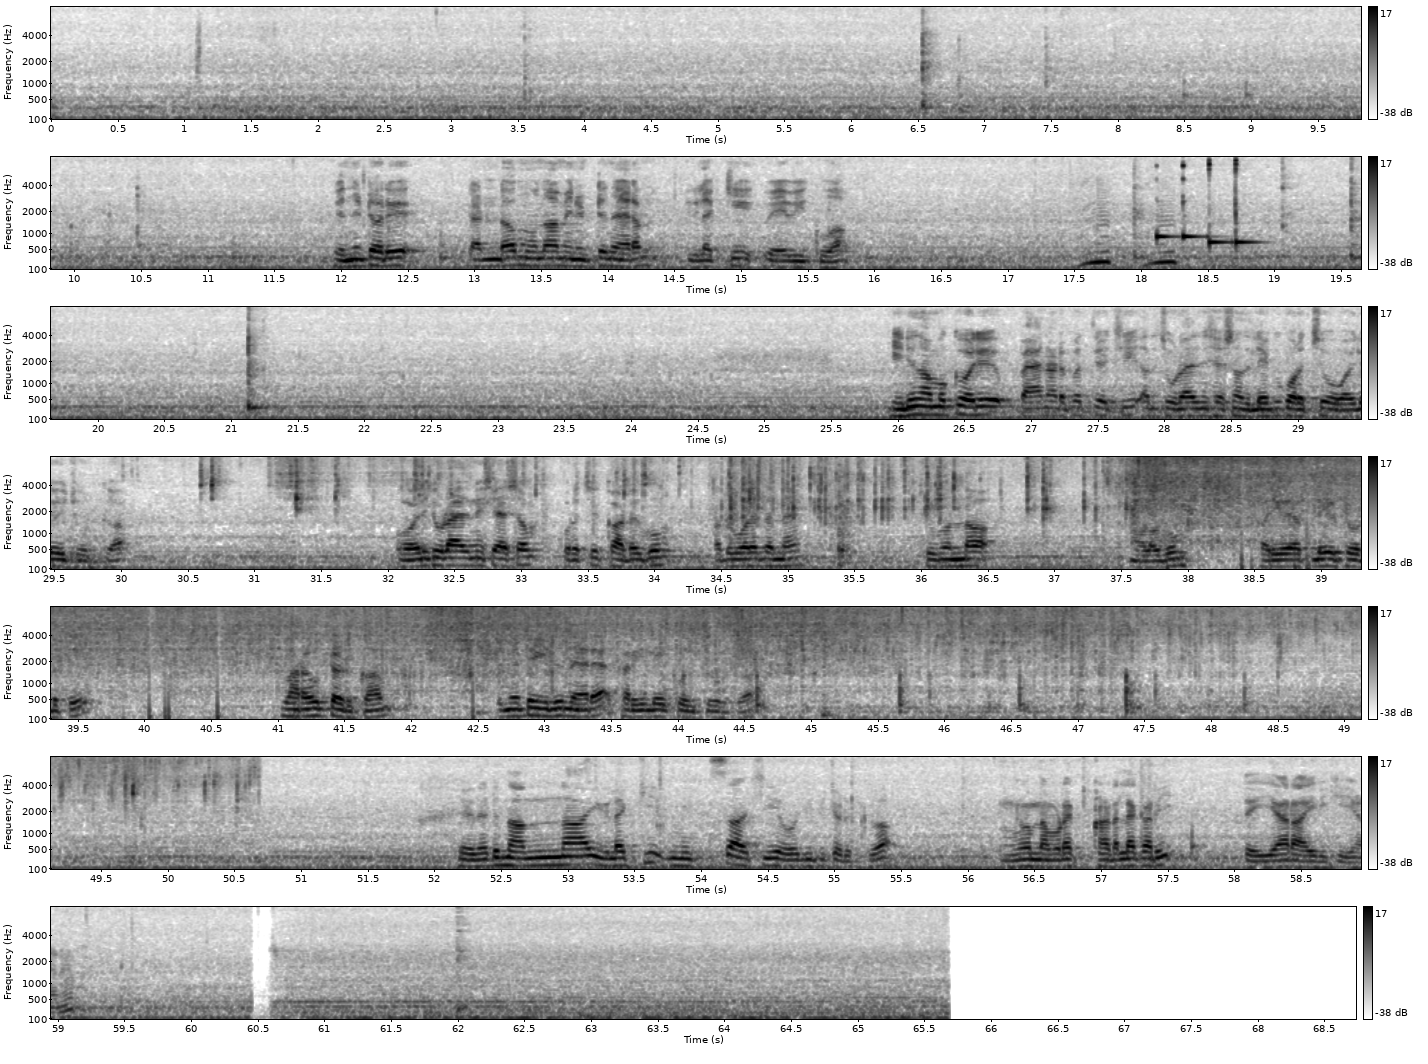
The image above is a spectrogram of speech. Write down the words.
എന്നിട്ടൊരു രണ്ടോ മൂന്നോ മിനിറ്റ് നേരം ഇളക്കി വേവിക്കുക. ഇനി നമുക്ക് ഒരു പാൻ അടുപ്പത്ത് വെച്ച് അത് ചൂടായതിനു ശേഷം അതിലേക്ക് കുറച്ച് ഓയിൽ ഒഴിച്ച് കൊടുക്കുക. ഓയിൽ ചൂടായതിനു ശേഷം കുറച്ച് കടുകും അതുപോലെ തന്നെ ചുവന്ന മുളകും കറിവേപ്പിലയും ഇട്ട് കൊടുത്ത് വറവിട്ടെടുക്കാം. എന്നിട്ട് ഇത് നേരെ കറിയിലേക്ക് ഒഴിച്ചു കൊടുക്കുക. എന്നിട്ട് നന്നായി ഇളക്കി മിക്സാക്കി യോജിപ്പിച്ചെടുക്കുക. നമ്മുടെ കടലക്കറി തയ്യാറായിരിക്കുകയാണ്.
